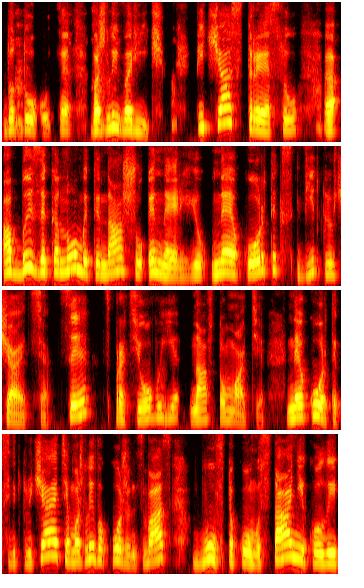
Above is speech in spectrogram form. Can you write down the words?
до того, це важлива річ. Під час стресу, е, аби зекономити нашу енергію, неокортекс відключається. Це спрацьовує на автоматі. Неокортекс відключається, можливо, кожен з вас був в такому стані, коли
